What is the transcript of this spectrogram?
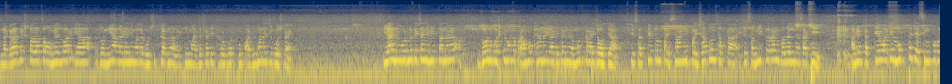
नगराध्यक्षपदाचा उमेदवार या दोन्ही आघाड्यांनी मला घोषित करणं ही माझ्यासाठी खरोखर खूप अभिमानाची गोष्ट आहे. या निवडणुकीच्या निमित्तानं दोन गोष्टी मला प्रामुख्यानं या ठिकाणी नमूद करायच्या होत्या की सत्तेतून पैसा आणि पैशातून सत्ता हे समीकरण बदलण्यासाठी आणि टक्केवारी मुक्त जयसिंगपूर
